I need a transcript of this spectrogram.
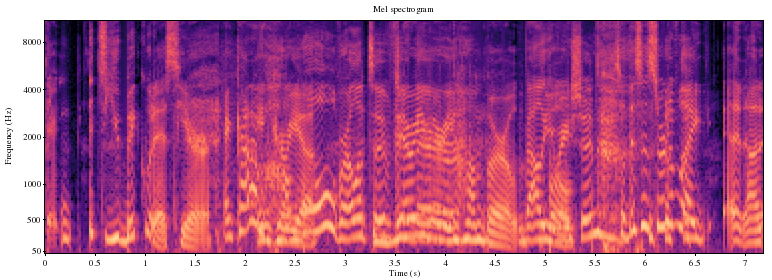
they're- it's ubiquitous here. And kind of in humble relative very very humble valuation. so this is sort of like an un-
